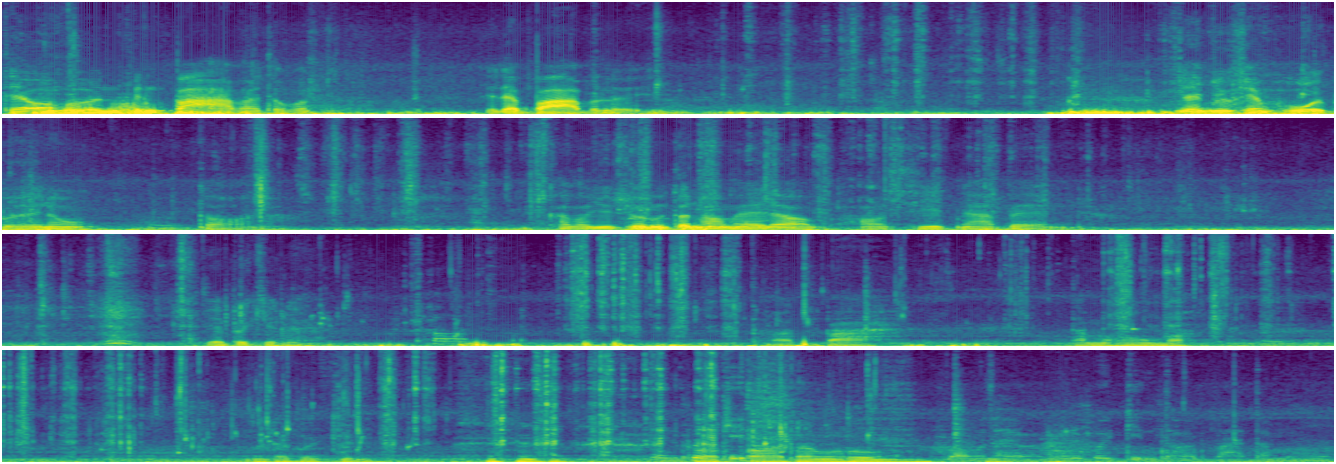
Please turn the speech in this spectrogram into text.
แถวออมเหิดเป็นป่าไปทุกคนจะได้ป่าไปเลยย่าอยู่แคมป์โห้ยไปเลยเนาะต่อนะครับว่าอยู่ช่วยมันต้นหอมไม่ได้แล้วเอาฉีดยาแบนเย็บไปกินเลยทอดทอดปลาตำมะฮงบ่ไม่ได้ไปกินไม่ได้ทไปอดกินปลาตำมะฮงบอกว่าไทยว่าไม่ได้ไปกินทอดปลาตำมะฮง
